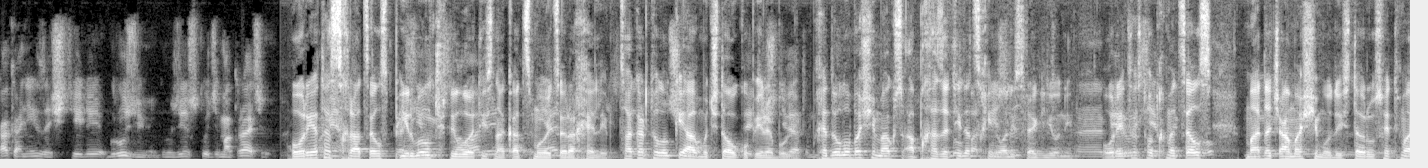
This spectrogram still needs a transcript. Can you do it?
как они защитили Грузию, грузинскую демократию. 2009 წელს პირველ ჩრდილოეთის ნაკადს მოეწერა ხელი. საქართველოს კი აღმოჩნდა ოკუპირებული. ხედულობაში მაქვს აფხაზეთი და ცხინვალის რეგიონი. 2014 წელს მადა ჭამაში მოდის და რუსეთმა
